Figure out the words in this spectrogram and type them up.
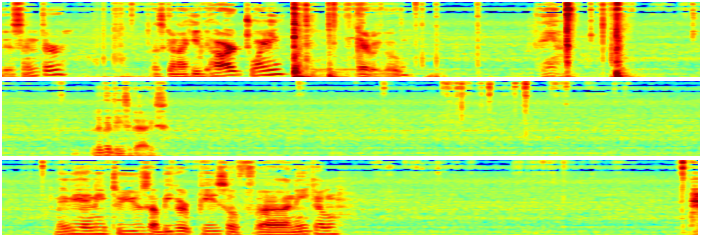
The center. That's gonna hit hard, 20. There we go. Damn. Look at these guys. Maybe I need to use a bigger piece of uh, nickel.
